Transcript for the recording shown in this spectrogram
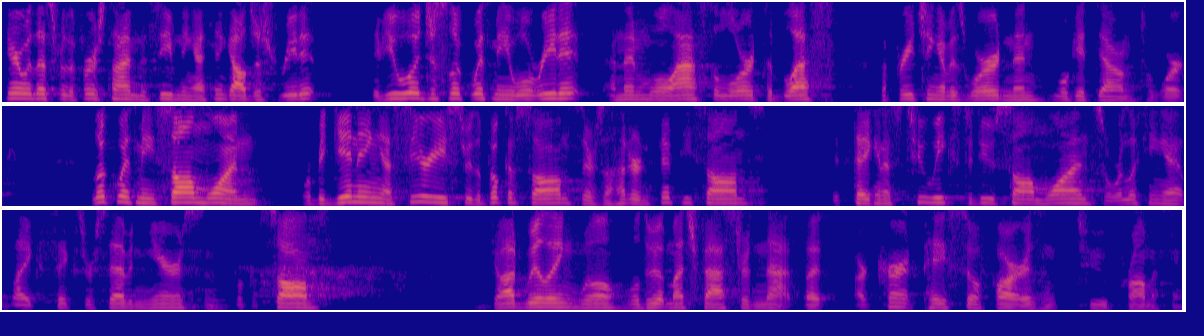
here with us for the first time this evening, I think I'll just read it. If you would just look with me, we'll read it, and then we'll ask the Lord to bless the preaching of His word, and then we'll get down to work. Look with me, Psalm 1, we're beginning a series through the book of Psalms. There's 150 Psalms. It's taken us two weeks to do Psalm 1, so we're looking at like six or seven years in the book of Psalms. God willing, we'll, we'll do it much faster than that, but our current pace so far isn't too promising.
